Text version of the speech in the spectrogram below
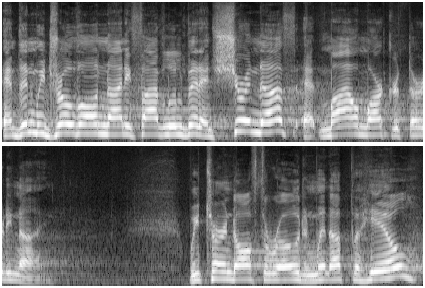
And then we drove on 95 a little bit, and sure enough, at mile marker 39, we turned off the road and went up a hill.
